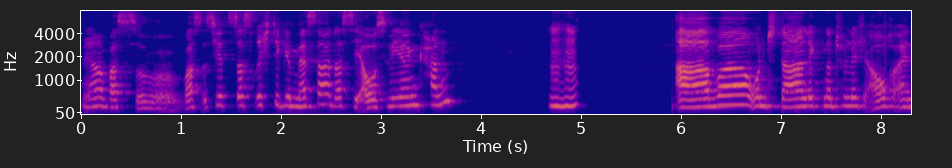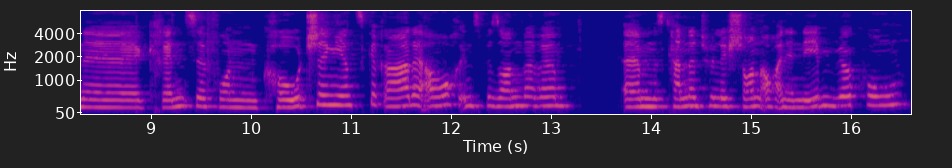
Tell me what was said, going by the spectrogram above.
Ja, was, was ist jetzt das richtige Messer, das sie auswählen kann? Mhm. Aber, und da liegt natürlich auch eine Grenze von Coaching jetzt gerade auch insbesondere. Ähm, es kann natürlich schon auch eine Nebenwirkung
